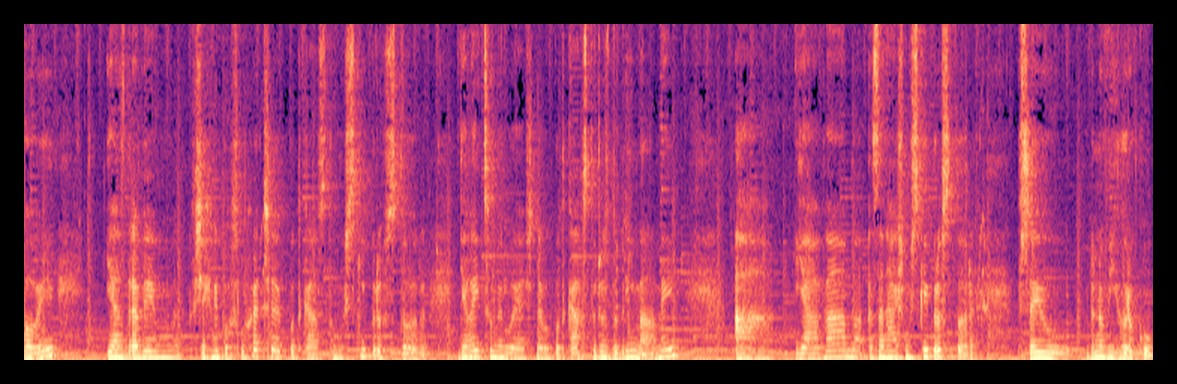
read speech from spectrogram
Ahoj, já zdravím všechny posluchače podcastu Mužský prostor, Dělej, co miluješ, nebo podcastu Dost dobrý mámy. A já vám za náš mužský prostor přeju do nového roku,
